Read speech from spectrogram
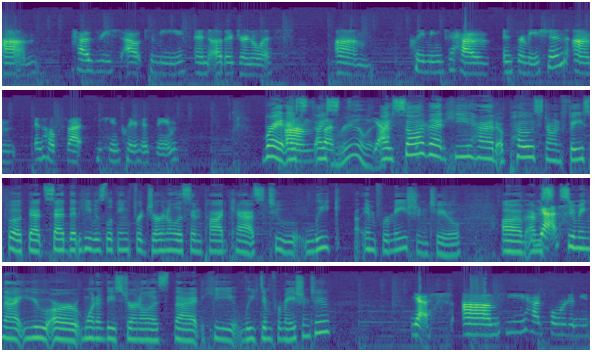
um, has reached out to me and other journalists um, claiming to have information um, in hopes that he can clear his name. Right. I, Um, I- but- Really? Yeah. I saw that he had a post on Facebook that said that he was looking for journalists and podcasts to leak information to. Um, I'm Yes. assuming that you are one of these journalists that he leaked information to. Yes, um, he had forwarded me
